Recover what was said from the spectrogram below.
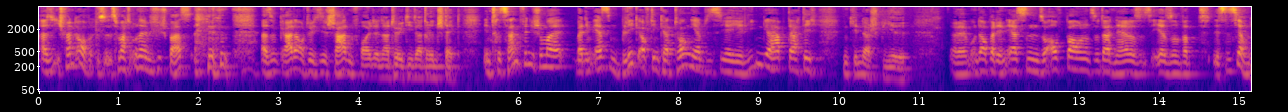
Also ich fand auch, es, es macht unheimlich viel Spaß. also gerade auch durch diese Schadenfreude natürlich, die da drin steckt. Interessant finde ich schon mal bei dem ersten Blick auf den Karton, ihr habt es ja hier liegen gehabt, dachte ich, ein Kinderspiel. Ähm, Und auch bei den ersten so Aufbauen und so dachte, naja, das ist eher so was, es ist ja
